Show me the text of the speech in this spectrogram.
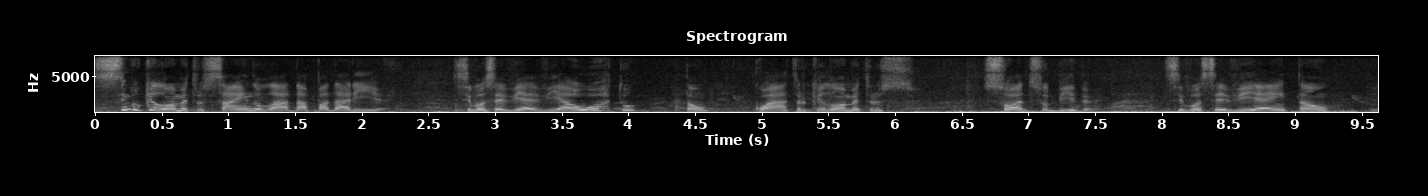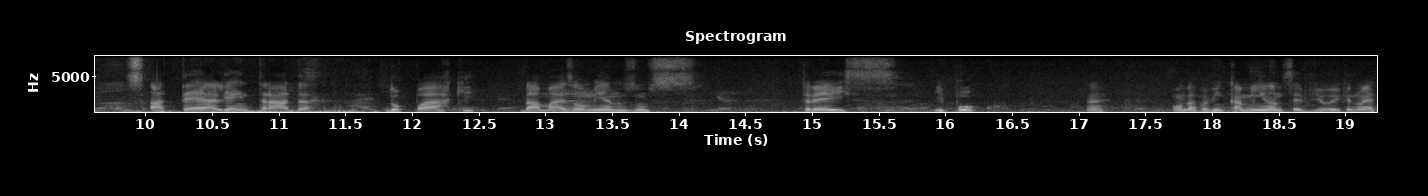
5 km saindo lá da padaria. Se você vier via Horto, então 4 km só de subida. Se você vier então até ali a entrada do parque, dá mais ou menos uns 3 e pouco, né? Então dá pra vir caminhando, você viu aí que não é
